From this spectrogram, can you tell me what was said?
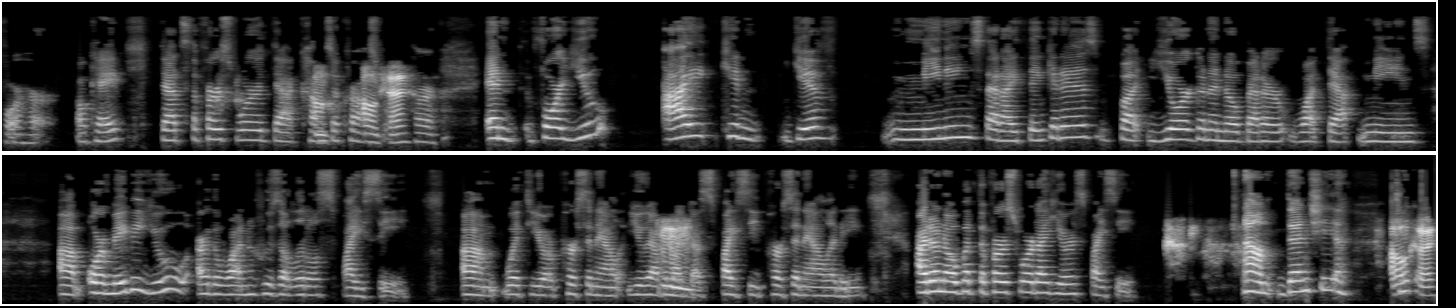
for her. Okay. That's the first word that comes across okay. her. And for you, I can give meanings that I think it is, but you're going to know better what that means. Um, or maybe you are the one who's a little spicy um, with your personality. You have like a spicy personality. I don't know, but the first word I hear is spicy. Um, then she, Okay.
